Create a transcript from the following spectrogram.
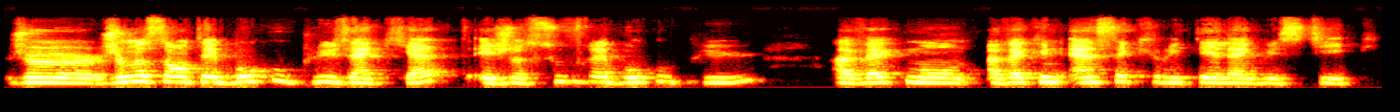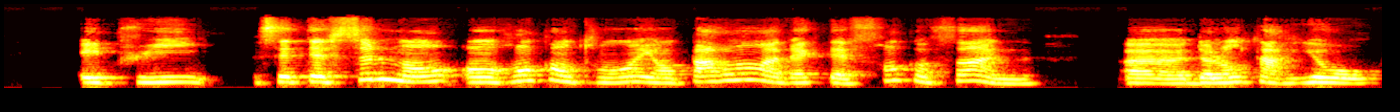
je, je, me sentais beaucoup plus inquiète et je souffrais beaucoup plus avec, mon, avec une insécurité linguistique. Et puis, c'était seulement en rencontrant et en parlant avec des francophones euh, de l'Ontario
